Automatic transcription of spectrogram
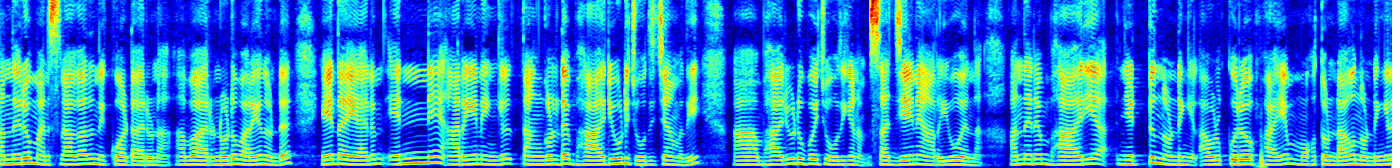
അന്നേരവും മനസ്സിലാകാതെ നിൽക്കുവാട്ടോ അരുണ. അപ്പോൾ അരുണോട് പറയുന്നുണ്ട് ഏതായാലും എന്നെ അറിയണമെങ്കിൽ തങ്ങളുടെ ഭാര്യയോട് ചോദിച്ചാൽ മതി. ഭാര്യയോട് പോയി ചോദിക്കണം സജയനെ അറിയുമോ എന്ന്. അന്നേരം ഭാര്യ ഞെട്ടുന്നുണ്ടെങ്കിൽ അവൾക്കൊരു ഭയം മുഖത്തുണ്ടാകുന്നുണ്ടെങ്കിൽ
